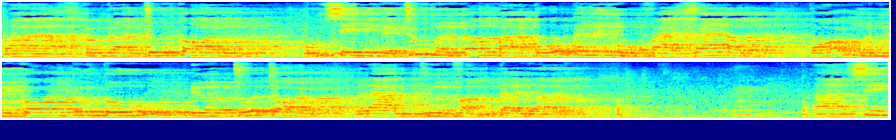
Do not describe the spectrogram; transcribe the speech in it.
và công đoàn chúng con cũng xin được chúc mừng ông bà cố các linh mục và gia tộc có một người con ưu tú được Chúa chọn làm thương phẩm đời đời. À, xin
